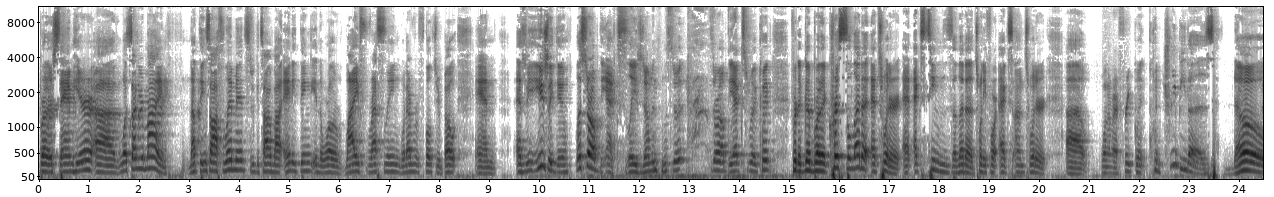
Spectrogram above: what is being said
brother Sam here. Uh, what's on your mind? Nothing's off limits. We can talk about anything in the world of life, wrestling, whatever floats your boat. And as we usually do, let's throw up the X, ladies and gentlemen. Let's do it. throw up the X really quick for the good brother Chris Zaletta at Twitter at X Team Zaletta twenty four X on Twitter. Uh, one of our frequent contributors. No,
